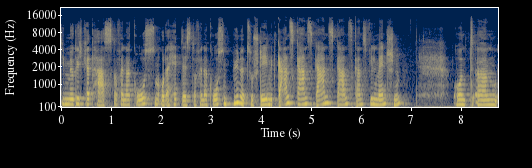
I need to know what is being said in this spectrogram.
die Möglichkeit hast, auf einer großen oder hättest, auf einer großen Bühne zu stehen mit ganz, ganz, ganz, ganz, ganz vielen Menschen und ähm,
